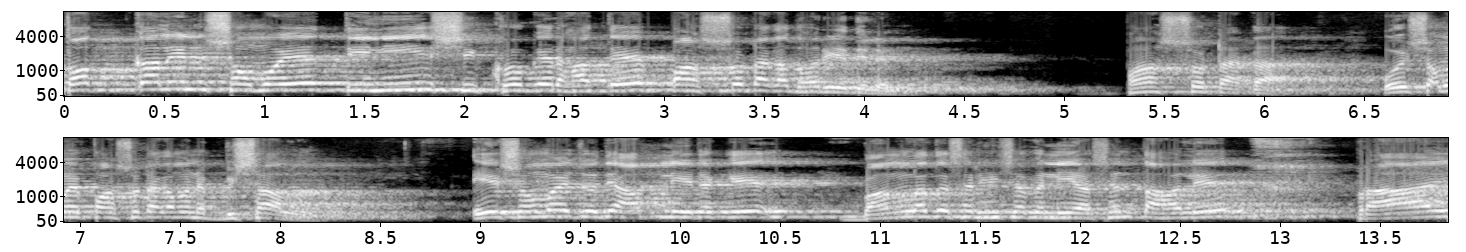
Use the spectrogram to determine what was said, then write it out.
তৎকালীন সময়ে তিনি শিক্ষকের হাতে পাঁচশো টাকা ধরিয়ে দিলেন। পাঁচশো টাকা। ওই সময় পাঁচশো টাকা মানে বিশাল। এ সময় যদি আপনি এটাকে বাংলাদেশের হিসাবে নিয়ে আসেন, তাহলে প্রায়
